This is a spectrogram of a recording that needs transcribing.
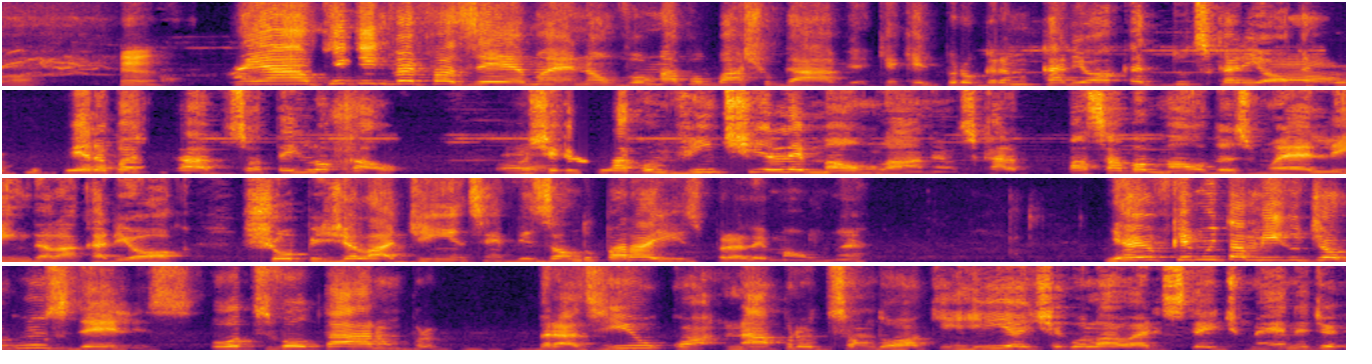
Oh. Aí, ah, o que, que a gente vai fazer, mãe? Não, vamos lá para o Baixo Gávea, que é aquele programa carioca dos carioca, é, é. Baixo Gávea, só tem local. É. Eu cheguei lá com 20 alemão lá, né? Os caras passavam mal das mulheres lindas lá, carioca, chopp geladinha, assim, visão do paraíso para alemão, né? E aí eu fiquei muito amigo de alguns deles. Outros voltaram para o Brasil na produção do Rock in Rio, aí chegou lá o Air State Manager,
